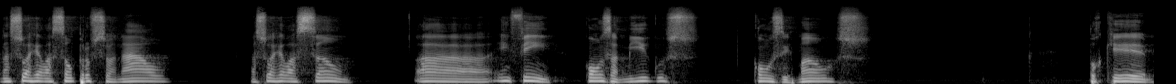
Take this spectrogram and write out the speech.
na sua relação profissional, a sua relação, ah, enfim, com os amigos, com os irmãos. Porque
